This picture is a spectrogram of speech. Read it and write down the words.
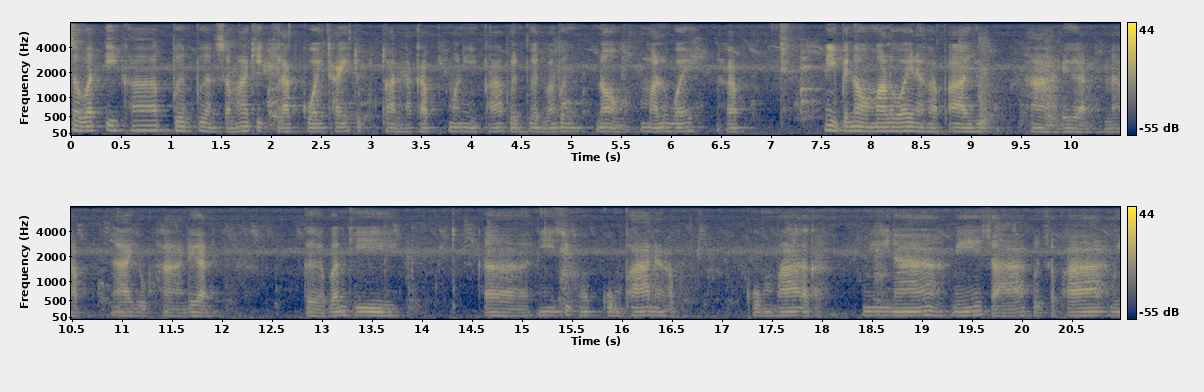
สวัสดีครับเพื่อนเพื่อนๆสมาชิกที่รักกล้วยไทยทุกท่านนะครับมื่อนี้พาเพื่อนเพื่อนๆมาเบิ่งน้องมารวยนะครับ นี่เป็นน้องมารวยนะครับ อายุห้าเดือนนะครับ อายุห้าเดือน เกิดวันที่เอ่อยี่สิบหกกุมภานะครับ กุมภาแล้วก็มีนาเมษาพฤษภามิ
